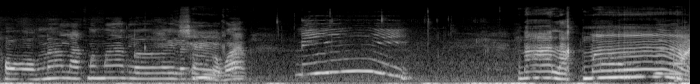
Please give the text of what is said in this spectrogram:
ทองน่ารักมากๆเลย แล้วก็มีแบบว่าใช่ครับนี่ น่ารักมาก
